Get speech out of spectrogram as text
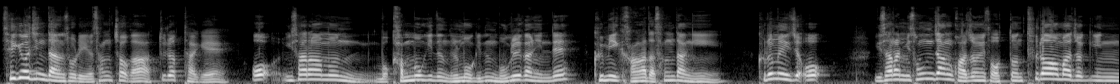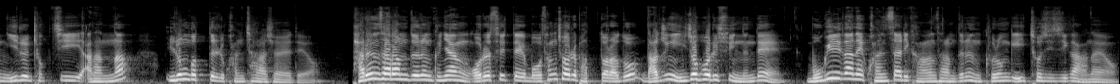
새겨진다는 소리예요. 상처가 뚜렷하게. 어, 이 사람은 뭐 간목이든 을목이든 목일간인데 금이 강하다 상당히. 그러면 이제 어, 이 사람이 성장 과정에서 어떤 트라우마적인 일을 겪지 않았나? 이런 것들을 관찰하셔야 돼요. 다른 사람들은 그냥 어렸을 때 뭐 상처를 받더라도 나중에 잊어버릴 수 있는데 목일간의 관살이 강한 사람들은 그런 게 잊혀지지가 않아요.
